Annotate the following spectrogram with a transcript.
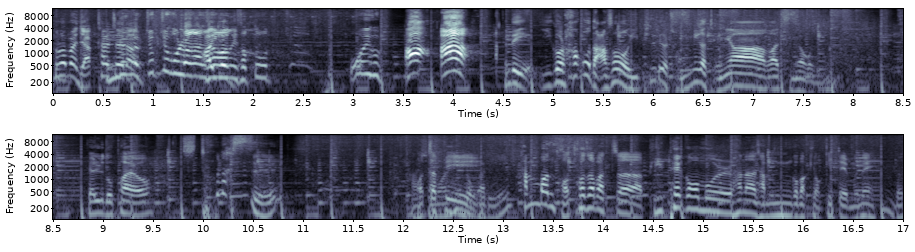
그러면 약탈자가 공격력 쭉쭉 올라가는 아, 이거- 상황에서 또. 오 이거 아! 아 근데 이걸 하고 나서 이 필드가 정리가 되냐가 중요하거든요. 밸류 높아요 스토나스. 어차피 한 번 더 터져봤자 빌패 거물 하나 잡는 거밖에 없기 때문에 몇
